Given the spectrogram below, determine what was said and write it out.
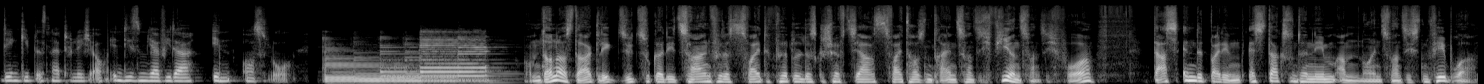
den gibt es natürlich auch in diesem Jahr wieder in Oslo. Am Donnerstag legt Südzucker die Zahlen für das zweite Viertel des Geschäftsjahres 2023-24 vor. Das endet bei dem S-DAX-Unternehmen am 29. Februar.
